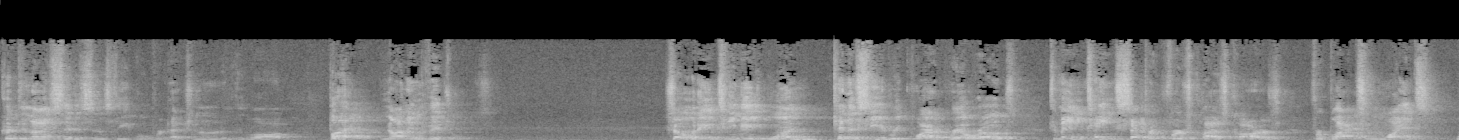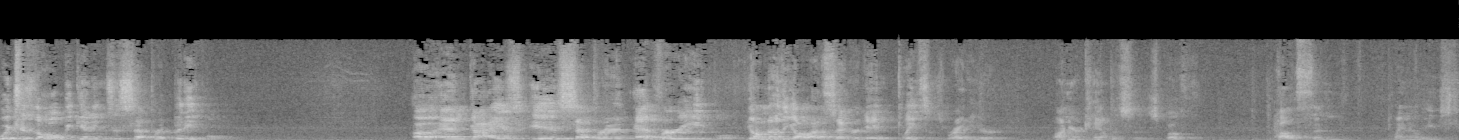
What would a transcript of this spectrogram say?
could deny citizens the equal protection under the law, but not individuals. So in 1881, Tennessee required railroads to maintain separate first class cars for blacks and whites, which is the whole beginnings of separate but equal. Uh, and guys is separate, ever equal. Y'all know that y'all have segregated places right here on your campuses, both Health and Plano East.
